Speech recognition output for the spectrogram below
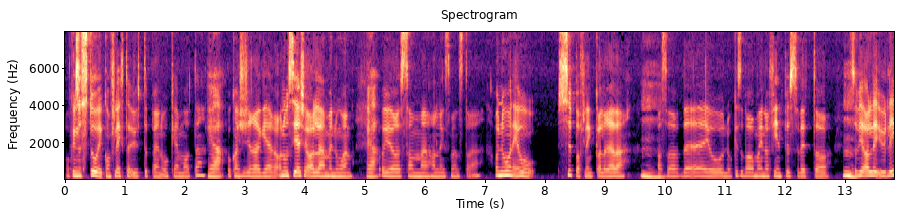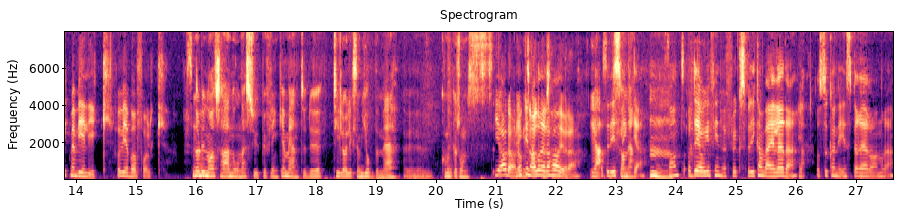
Å kunne stå i konflikter ute på en ok måte. Ja. Og kanskje ikke reagere. Og nå sier ikke alle, men noen. Ja. Å gjøre samme handlingsmønsteret. Og noen er jo superflinke allerede. Mm. Altså, det er jo noe som bare må inn og finpusse litt. Og, mm. Så vi alle er ulike, men vi er like. For vi er bare folk. Så. Når du nå sa noen er superflinke, mente du til å liksom jobbe med uh, kommunikasjons... Ja da, noen allerede har jo det. Ja, altså De er flinke. Sånn, ja. mm. Og det er også fint med Flux, for de kan veilede. Ja. Og så kan de inspirere andre.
